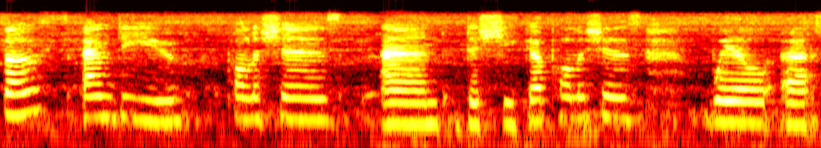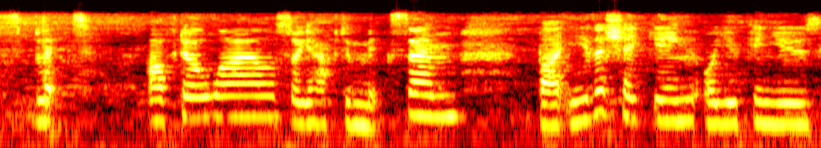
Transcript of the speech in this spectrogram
Both MDU polishes and Dashica polishes will uh, split after a while so you have to mix them by either shaking or you can use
